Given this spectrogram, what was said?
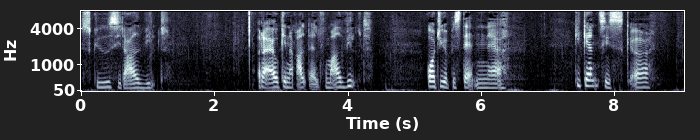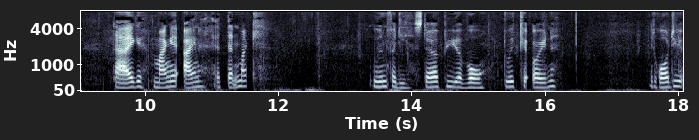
skyde sit eget vildt. Og der er jo generelt alt for meget vildt. Rådyrbestanden er gigantisk, og der er ikke mange egne af Danmark uden for de større byer, hvor du ikke kan øjne et rådyr.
